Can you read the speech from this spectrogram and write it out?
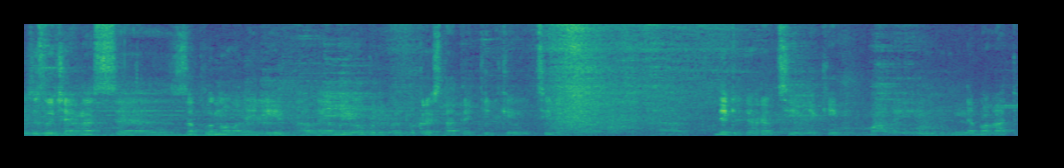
Ну, Зазвичай у нас е, запланований лід, але ми його будемо використати тільки у цілях е, декілька гравців, які мали небагато,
